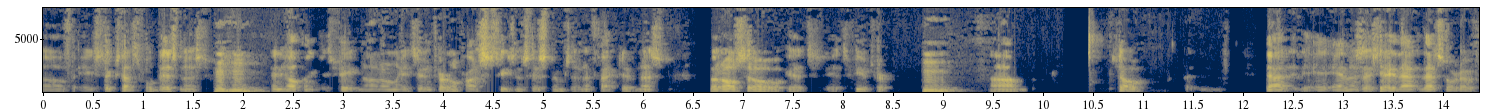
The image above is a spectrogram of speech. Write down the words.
of a successful business mm-hmm. and helping to shape not only its internal processes and systems and effectiveness, but also its its future. Mm. Um, so that, and as I say, that that sort of,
